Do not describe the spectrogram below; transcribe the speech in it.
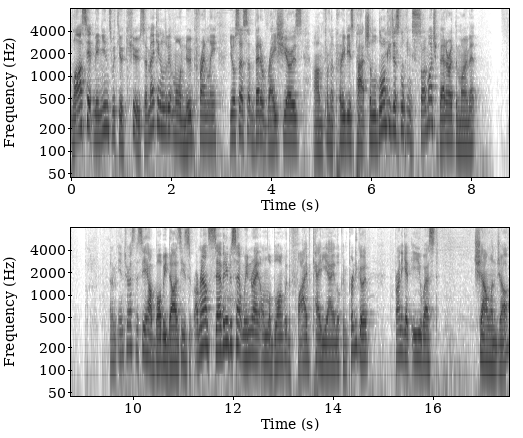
last hit minions with your Q. So making it a little bit more noob friendly. You also have some better ratios um, from the previous patch. So LeBlanc is just looking so much better at the moment. And I'm interested to see how Bobby does. He's around 70% win rate on LeBlanc with a 5 KDA, looking pretty good. Trying to get EU West Challenger.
